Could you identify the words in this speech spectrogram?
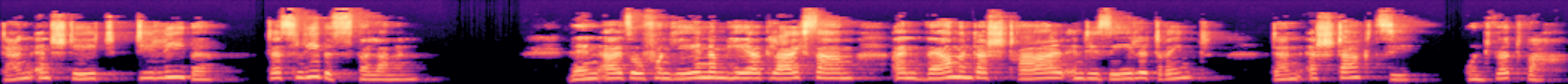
Dann entsteht die Liebe, das Liebesverlangen. Wenn also von jenem her gleichsam ein wärmender Strahl in die Seele dringt, dann erstarkt sie und wird wach.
